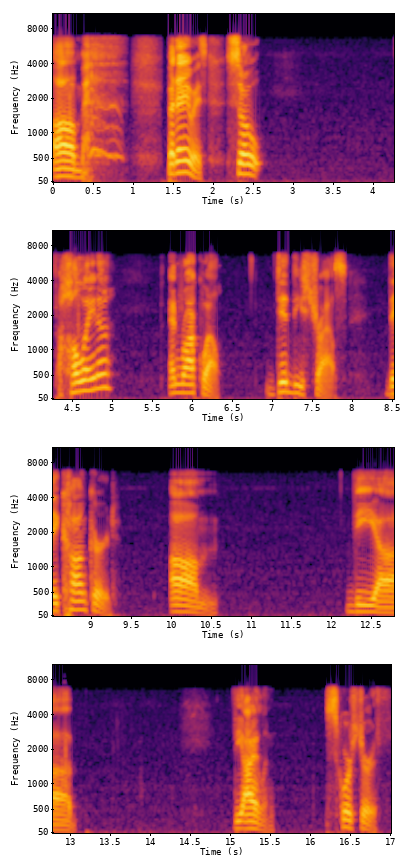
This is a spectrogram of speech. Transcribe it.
Um, but anyways, so Helena and Rockwell did these trials. They conquered um the uh the island scorched earth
